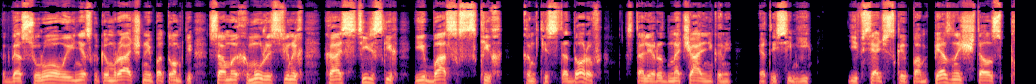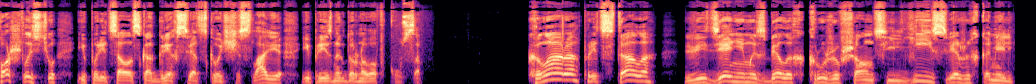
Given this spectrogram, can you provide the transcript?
когда суровые и несколько мрачные потомки самых мужественных кастильских и баскских конкистадоров стали родначальниками этой семьи, и всяческая помпезность считалась пошлостью и порицалась как грех светского тщеславия и признак дурного вкуса. Клара предстала видением из белых кружев шансильи и свежих камелей.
